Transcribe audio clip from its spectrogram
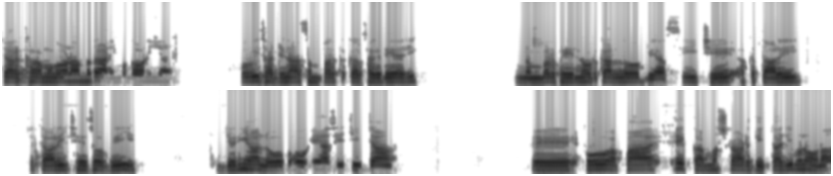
ਚਰਖਾ ਮੰਗਾਉਣਾ, ਮਧਾਣੀ ਮੰਗਾਉਣੀ ਆ, ਉਹ ਵੀ ਸਾਡੇ ਨਾਲ ਸੰਪਰਕ ਕਰ ਸਕਦੇ ਆ ਜੀ। ਨੰਬਰ ਫੇਰ ਨੋਟ ਕਰ ਲਓ 8261 44620 ਜਿਹੜੀਆਂ ਲੋਪ ਹੋ ਗਈਆਂ ਸੀ ਚੀਜ਼ਾਂ ਤੇ ਉਹ ਆਪਾਂ ਇਹ ਕੰਮ ਸਟਾਰਟ ਕੀਤਾ ਜੀ ਬਣਾਉਣਾ।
